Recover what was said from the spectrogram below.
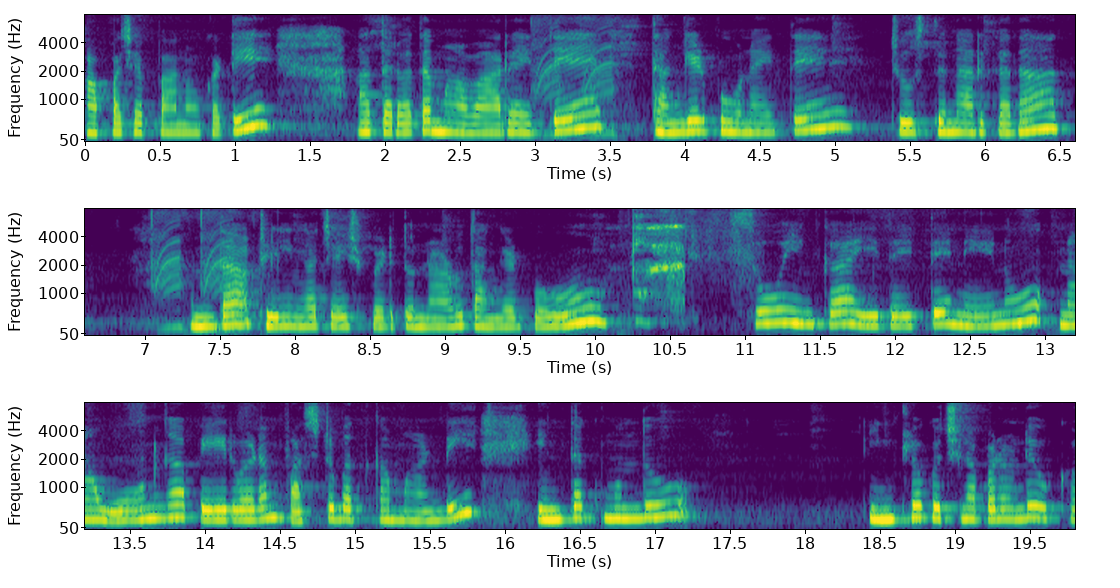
అప్పచెప్పాను ఒకటి. ఆ తర్వాత మా వారైతే తంగేడు పువ్వునైతే చూస్తున్నారు కదా. అంతా క్లీన్గా చేసి పెడుతున్నాడు తంగేడు పువ్వు. సో ఇంకా ఇదైతే నేను నా ఓన్గా పేరవడం ఫస్ట్ బతుకమ్మ అండి. ఇంతకుముందు ఇంట్లోకి వచ్చినప్పటి నుండి ఒక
